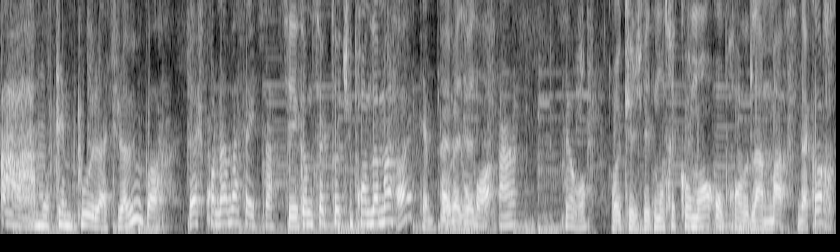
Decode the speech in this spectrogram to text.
Ah, mon tempo là, tu l'as vu ou pas? Là, je prends de la masse avec ça. C'est comme ça que toi tu prends de la masse? Ouais, tempo. Allez, vas-y, vas-y. 3, vas-y. 1, 0. Recule, je vais te montrer comment on prend de la masse, d'accord?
